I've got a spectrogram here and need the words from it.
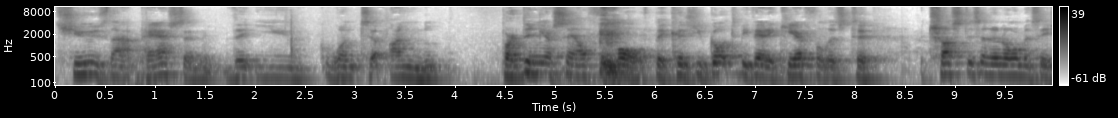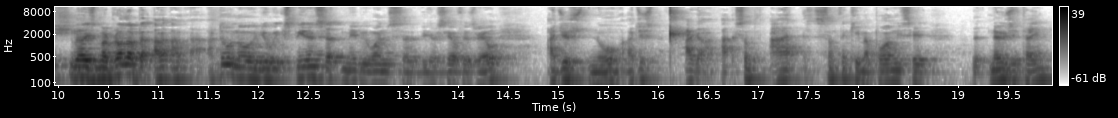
choose that person that you want to unburden yourself of because you've got to be very careful as to trust is an enormous issue. Well, he's my brother, but I, I, I don't know. You'll experience it maybe once uh, yourself as well. I just know. I just I got I, some I, something came upon me said that now's the time.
